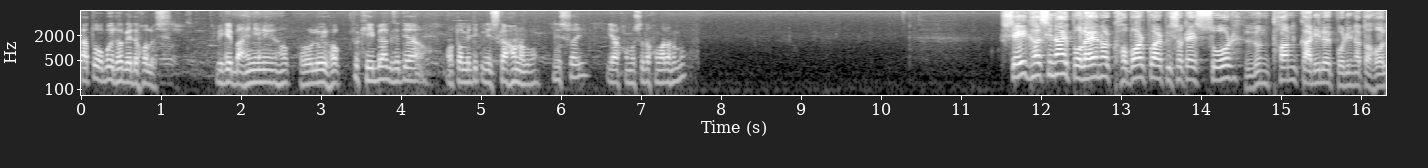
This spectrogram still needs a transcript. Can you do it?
তাতো অবৈধ বেদখল হৈছে। বিশেষ বাহিনী হওক ঘৰলৈ হওক তো সেইবিলাক যেতিয়া অট'মেটিক নিষ্কাশন হ'ব নিশ্চয় ইয়াৰ সমস্যাটো সমাধান হ'ব। শ্বেইখ হাছিনাই পলায়নৰ খবৰ পোৱাৰ পিছতে চোৰ লুণ্ঠনকাৰীলৈ পৰিণত হ'ল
